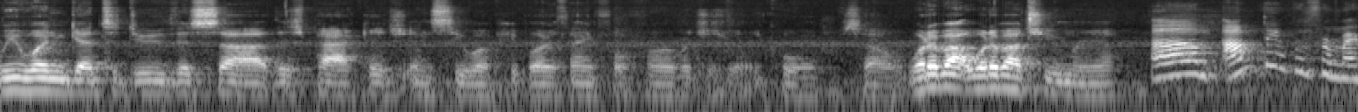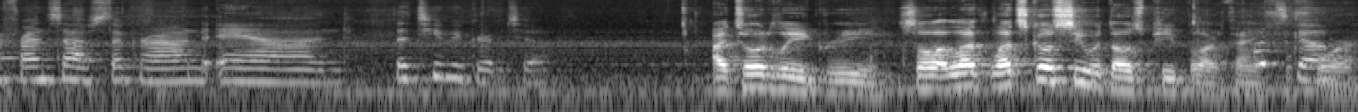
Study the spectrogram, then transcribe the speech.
we wouldn't get to do this uh, this package and see what people are thankful for, which is really cool. So, what about what about you, Maria? Um, I'm thankful for my friends that have stuck around and the TV group too. I totally agree. So let, let's go see what those people are thankful for.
